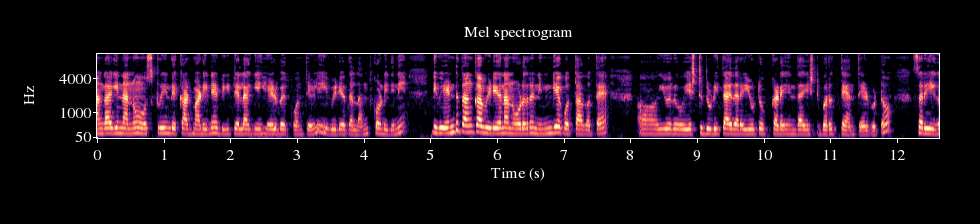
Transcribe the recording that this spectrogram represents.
ಹಂಗಾಗಿ ನಾನು ಸ್ಕ್ರೀನ್ ರೆಕಾರ್ಡ್ ಮಾಡಿನೇ ಡೀಟೇಲಾಗಿ ಹೇಳಬೇಕು ಅಂತೇಳಿ ಈ ವಿಡಿಯೋದಲ್ಲಿ ಅಂದ್ಕೊಂಡಿದ್ದೀನಿ. ನೀವು ಎಂಟು ತನಕ ವಿಡಿಯೋನ ನೋಡಿದ್ರೆ ನಿಮಗೆ ಗೊತ್ತಾಗುತ್ತೆ ಇವರು ಎಷ್ಟು ದುಡಿತಾ ಇದ್ದಾರೆ ಯೂಟ್ಯೂಬ್ ಕಡೆಯಿಂದ, ಎಷ್ಟು ಬರುತ್ತೆ ಅಂತ ಹೇಳ್ಬಿಟ್ಟು. ಸರಿ, ಈಗ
